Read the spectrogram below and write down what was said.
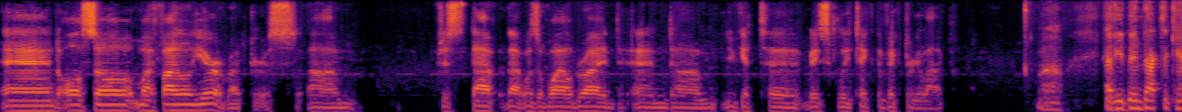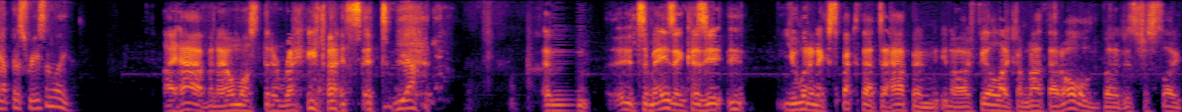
and also my final year at Rutgers. Um, just that that was a wild ride, and um, you get to basically take the victory lap. Wow! Have you been back to campus recently? I have, and I almost didn't recognize it. Yeah. And it's amazing because you you wouldn't expect that to happen. You know, I feel like I'm not that old, but it's just like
